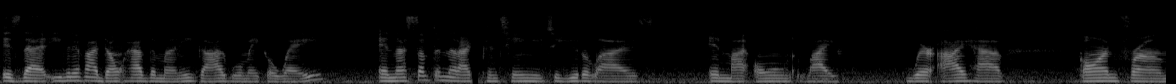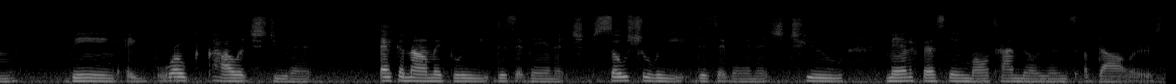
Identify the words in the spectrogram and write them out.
is that even if I don't have the money, God will make a way. And that's something that I continue to utilize in my own life where I have gone from being a broke college student economically disadvantaged, socially disadvantaged, to manifesting multi millions of dollars.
